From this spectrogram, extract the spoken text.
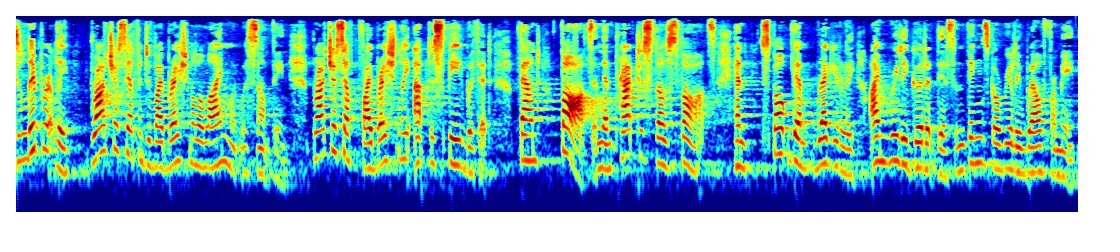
deliberately brought yourself into vibrational alignment with something brought yourself vibrationally up to speed with it found thoughts and then practiced those thoughts and spoke them regularly. I'm really good at this and things go really well for me.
